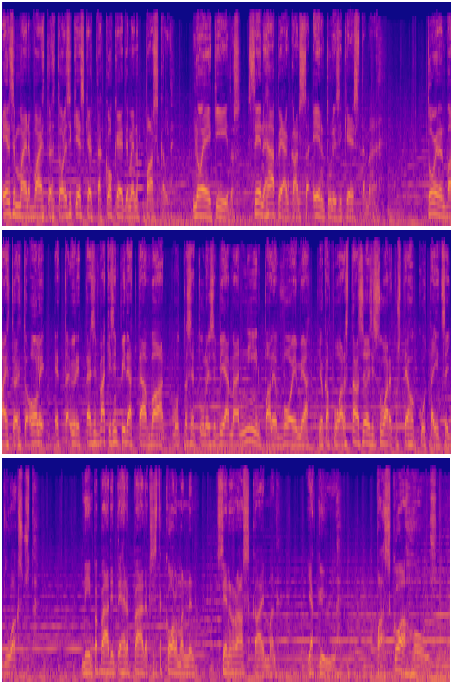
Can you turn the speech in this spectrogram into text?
Ensimmäinen vaihtoehto olisi keskeyttää kokeet ja mennä paskalle. No ei kiitos. Sen häpeän kanssa en tulisi kestämään. Toinen vaihtoehto oli, että yrittäisin väkisin pidättää vaan, mutta se tulisi viemään niin paljon voimia, joka puolestaan söisi suoritustehokkuutta itse juoksusta. Niinpä päätin tehdä päätöksistä kolmannen, sen raskaimman. Ja kyllä, paskoa housu.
